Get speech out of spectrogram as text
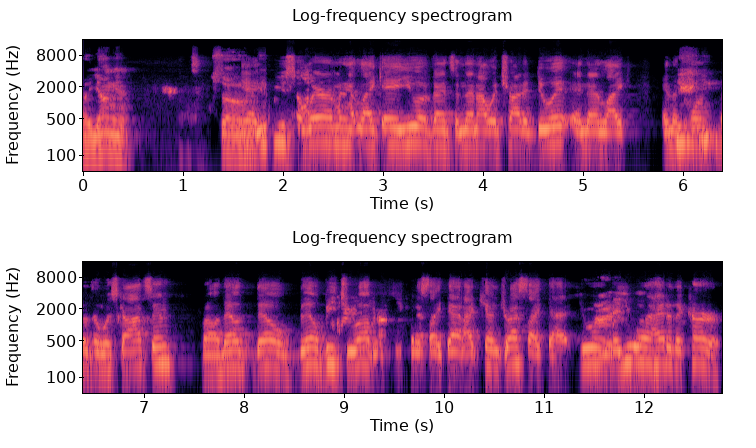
a youngin. So Yeah, you you used to wear them at like AU events, and then I would try to do it, and then like in the cornfields of the Wisconsin, bro, they'll they'll they'll beat you up if you dress like that. I can't dress like that. You were you were ahead of the curve.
